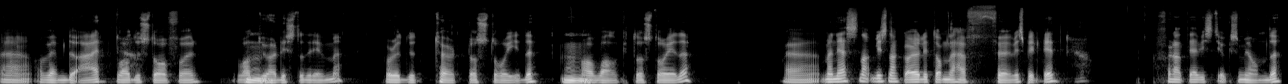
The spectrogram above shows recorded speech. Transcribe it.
eh, og hvem du er, hva du står for, hva Mm. du har lyst til å drive med. Fordi du turte å stå i det, Mm. og har valgt å stå i det. Eh, men jeg snak, vi snakka jo litt om det her før vi spilte inn, for at jeg visste jo ikke så mye om det.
